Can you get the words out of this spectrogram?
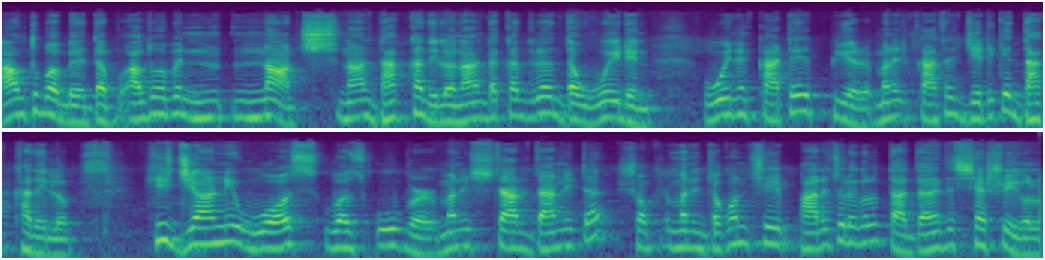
আলতোভাবে দ্য আলতোভাবে নাচ না ধাক্কা দিল না ধাক্কা দিল দ্য ওয়েডেন ওয়েডেন কাঠের পিয়ার মানে কাঠের যেটিকে ধাক্কা দিল। His journey was was over মানে তার জার্নিটা সব মানে যখন সে পারে চলে গেল, তার জার্নিটা শেষ হয়ে গেল।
